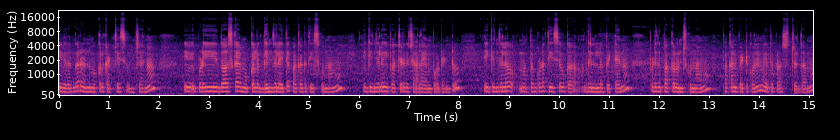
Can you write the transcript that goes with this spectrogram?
ఈ విధంగా రెండు ముక్కలు కట్ చేసి ఉంచాను. ఇప్పుడు ఈ దోసకాయ ముక్కలు గింజలు అయితే పక్కకు తీసుకుందాము. ఈ గింజలు ఈ పచ్చడికి చాలా ఇంపార్టెంట్. ఈ గింజలు మొత్తం కూడా తీసి ఒక గిన్నెలో పెట్టాను. ఇప్పుడు ఇది పక్కన ఉంచుకున్నాము. పక్కన పెట్టుకొని మిగతా ప్రాసెస్ చూద్దాము.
